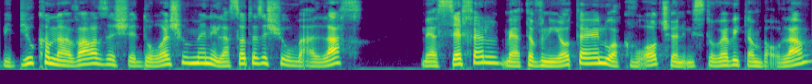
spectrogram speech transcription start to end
בדיוק המעבר הזה שדורש ממני לעשות איזשהו מהלך מהשכל, מהתבניות האלו הקבועות שאני מסתובב איתן בעולם,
